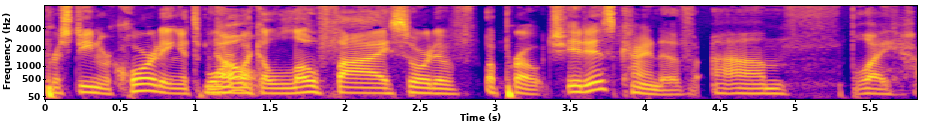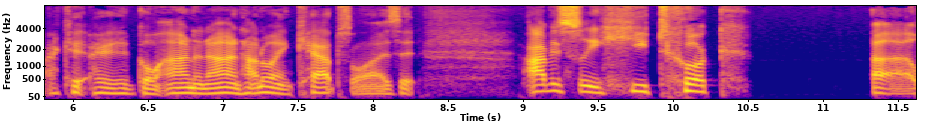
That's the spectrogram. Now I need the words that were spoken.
pristine recording. It's more No. like a lo-fi sort of approach. It is kind of. Um, boy, I could, I could go on and on. How do I encapsulize it? Obviously, he took uh,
